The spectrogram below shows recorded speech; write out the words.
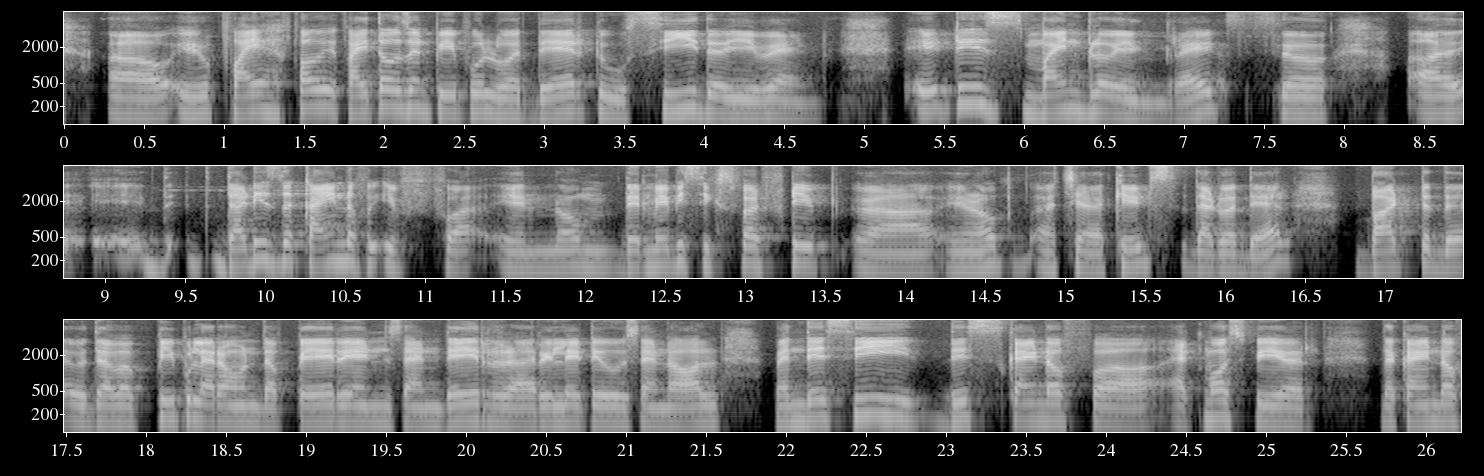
uh, you- five five thousand people were there to see the event it is mind blowing right so uh, that is the kind of if uh, you know there may be 650 uh, you know uh, kids that were there but the, the people around the parents and their uh, relatives and all when they see this kind of atmosphere the kind of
